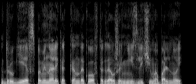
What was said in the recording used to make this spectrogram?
Другие вспоминали, как Кондаков, тогда уже неизлечимо больной,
